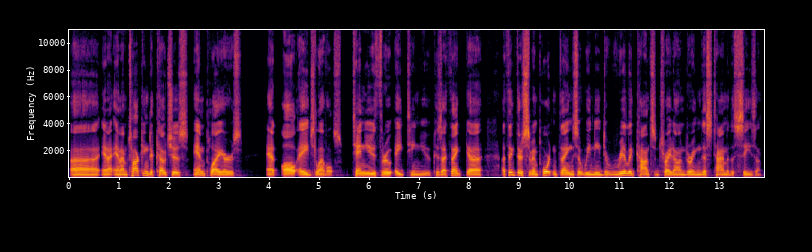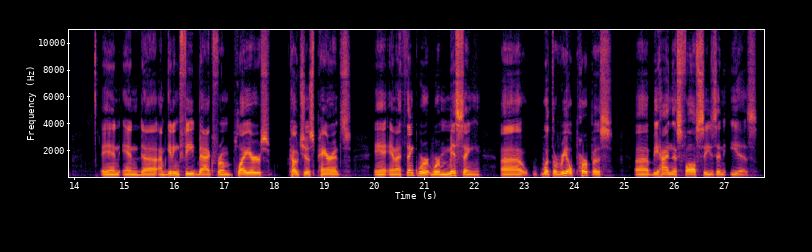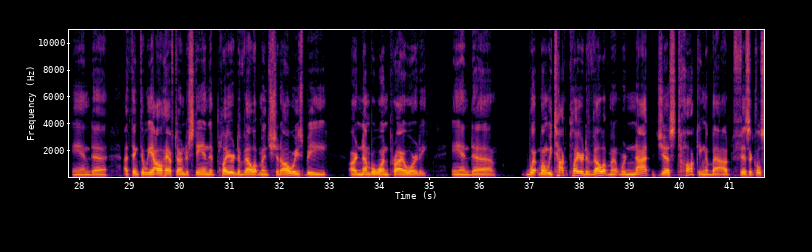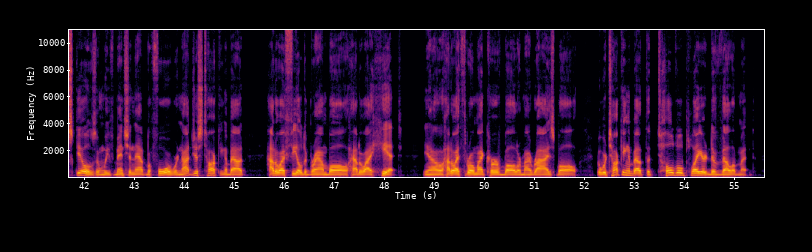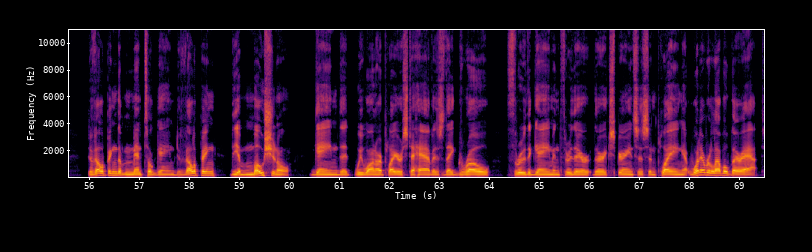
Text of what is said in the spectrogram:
Uh, and, I, and I'm talking to coaches and players at all age levels, 10U through 18U, because I think uh, I think there's some important things that we need to really concentrate on during this time of the season. And and uh, I'm getting feedback from players, coaches, parents, and, and I think we're we're missing uh, what the real purpose uh, behind this fall season is. And uh, I think that we all have to understand that player development should always be our number one priority. And uh, when we talk player development, we're not just talking about physical skills, and we've mentioned that before. We're not just talking about how do I field a ground ball, how do I hit, you know, how do I throw my curveball or my rise ball, but we're talking about the total player development, developing the mental game, developing the emotional game that we want our players to have as they grow through the game and through their, their experiences and playing at whatever level they're at.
